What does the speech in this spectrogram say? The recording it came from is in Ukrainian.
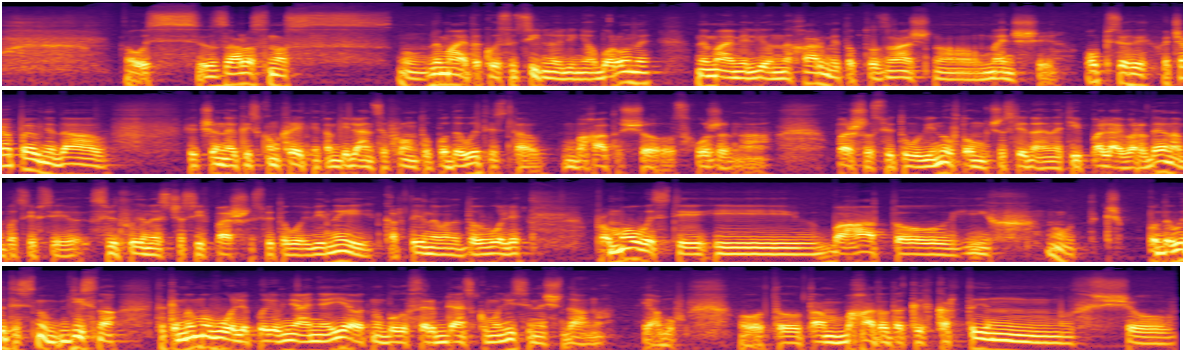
Ось зараз у нас ну, немає такої суцільної лінії оборони, немає мільйонних армій, тобто значно менші обсяги. Хоча певні, да, якщо на якісь конкретні там ділянці фронту подивитись, да, багато що схоже на Першу світову війну, в тому числі да, на ті поля Вердена, бо ці всі світлини з часів Першої світової війни, і картини вони доволі промовисті, і багато їх, ну, якщо подивитись, ну, дійсно таке мимоволі порівняння є. От ми були в Серебрянському лісі нещодавно. Я був. От, там багато таких картин, що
